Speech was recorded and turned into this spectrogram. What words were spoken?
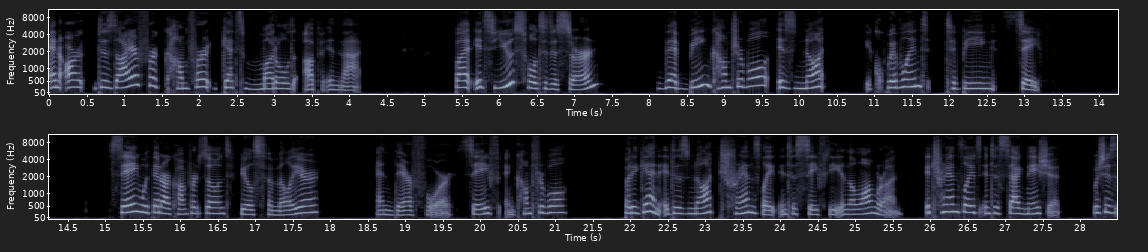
And our desire for comfort gets muddled up in that. But it's useful to discern that being comfortable is not equivalent to being safe. Staying within our comfort zones feels familiar and therefore safe and comfortable. But again, it does not translate into safety in the long run. It translates into stagnation, which is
